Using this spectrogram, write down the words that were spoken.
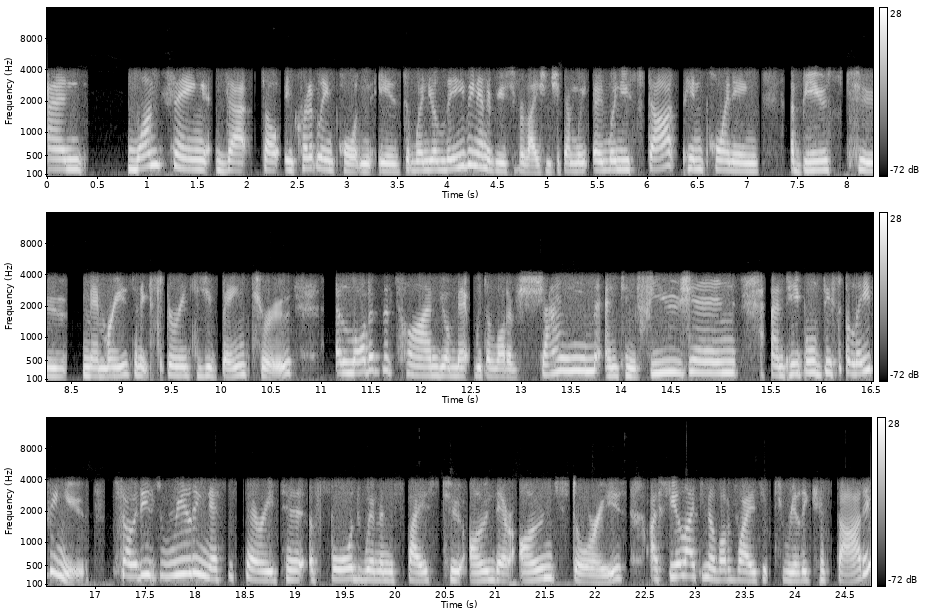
And one thing that felt incredibly important is when you're leaving an abusive relationship and, we, and when you start pinpointing abuse to memories and experiences you've been through, a lot of the time you're met with a lot of shame and confusion and people disbelieving you. So it is really necessary to afford women the space to own their own stories. I feel like in a lot of ways it's really cathartic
